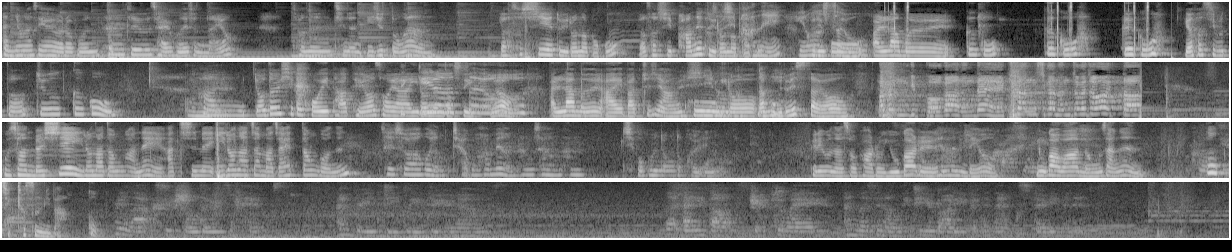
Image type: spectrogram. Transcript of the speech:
안녕하세요 여러분 한 주 잘 보내셨나요? 저는 지난 2주 동안 6시에도 일어나 보고 6시 반에도 6시 일어나보고 반에 그리고 일어났어요. 알람을 끄고 끄고 끄고 6시부터 쭉 끄고 오늘 한 8시가 거의 다 되어서야 일어난 적도. 있고요 알람을 아예 맞추지 않고 일어나 보기도 했어요 밤은 깊어가는데 기상 시간은 정해져. 우선 몇 시에 일어나던 간에 아침에 일어나자마자 했던 거는 세수하고 양치하고 하면 항상 한 15분 정도 걸리는 것 같아요. 그리고 나서 바로 요가를 했는데요. 요가와 명상은 꼭 지켰습니다. 꼭.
